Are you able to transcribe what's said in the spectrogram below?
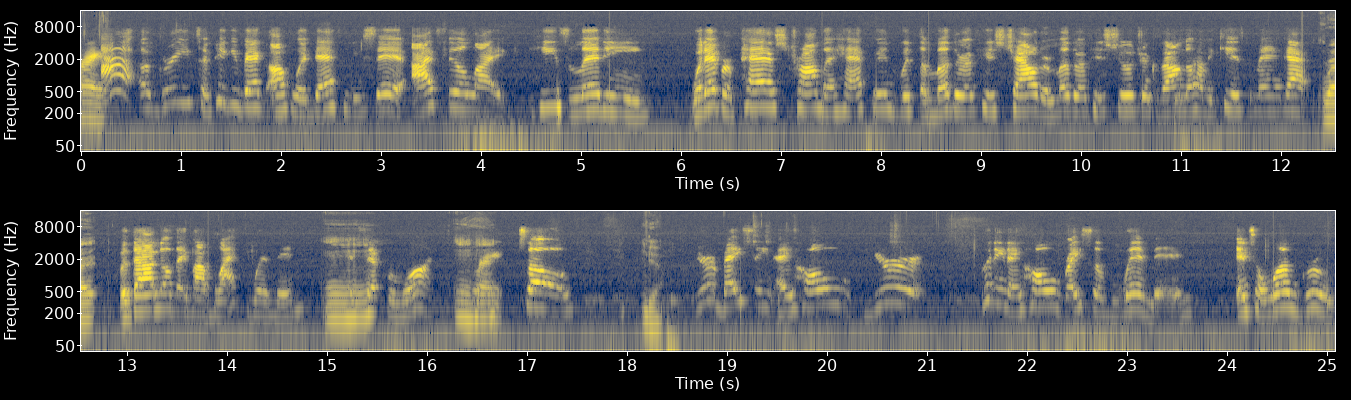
Right. I agree to piggyback off what Daphne said. I feel like he's letting whatever past trauma happened with the mother of his child or mother of his children, because I don't know how many kids the man got, Right. but I know they by black women, hmm except for one. Right. So Yeah. you're basing a whole you're putting a whole race of women into one group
